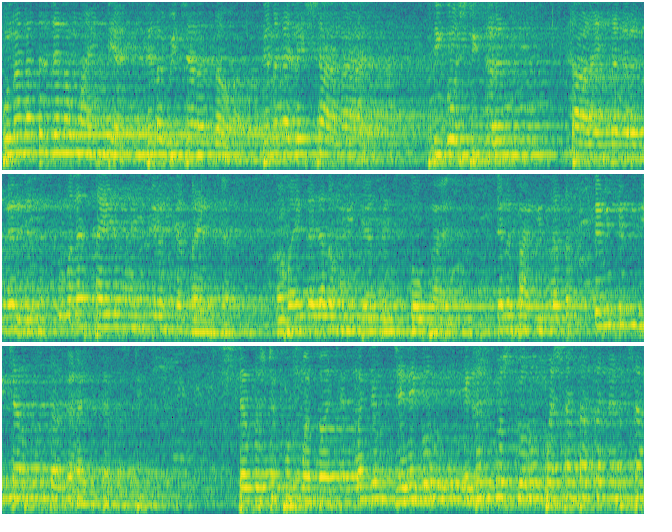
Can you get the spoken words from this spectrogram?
कुणाला तर ज्याला माहिती आहे त्याला विचारत जावा. त्याला काय लय शहाणा आहे ती गोष्टी करत म्हणजे टाळायच्या करत गरजेचं तुम्हाला साईड माहिती नसतात बाहेरच्या. बाबा एखाद्याला माहिती असेल स्कोप आहे. त्याला सांगितलं तर कमी कमी विचारपूस तर करायचं त्या गोष्टी. त्या गोष्टी खूप महत्त्वाच्या आहेत. म्हणजे जेणेकरून एखादी गोष्ट करून पश्चाताप करण्यापेक्षा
